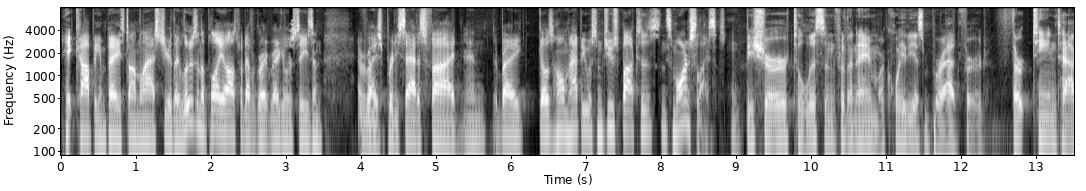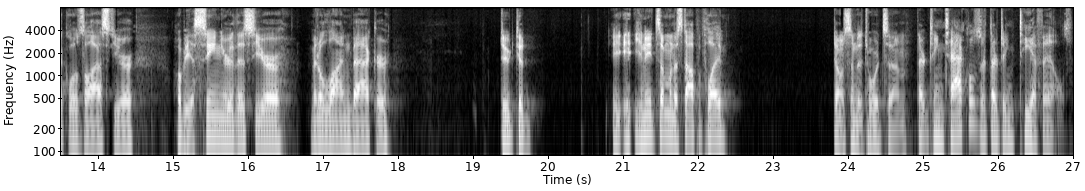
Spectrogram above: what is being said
hit copy and paste on last year. They lose in the playoffs, but have a great regular season. Everybody's pretty satisfied, and everybody goes home happy with some juice boxes and some orange slices. Be sure to listen for the name Marquavious Bradford. 13 tackles last year. He'll be a senior this year, middle linebacker. Dude could. You need someone to stop a play. Don't send it towards him. 13 tackles or 13 TFLs?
